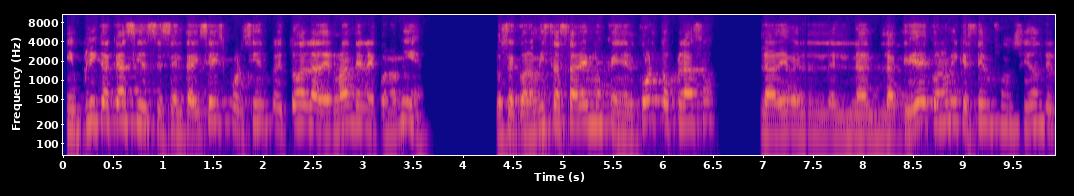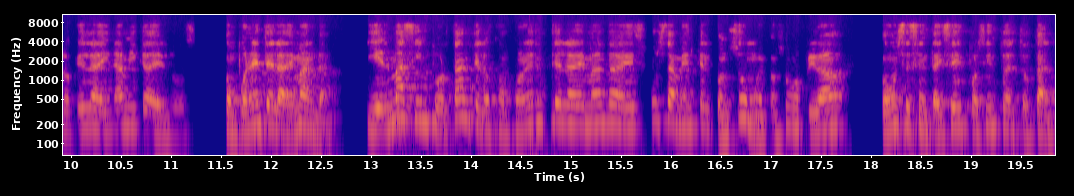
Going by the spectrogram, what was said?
implica casi el 66% de toda la demanda en la economía. Los economistas sabemos que en el corto plazo la, la, la, actividad económica está en función de lo que es la dinámica de los componentes de la demanda. Y el más importante de los componentes de la demanda es justamente el consumo, el consumo privado con un 66% del total.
